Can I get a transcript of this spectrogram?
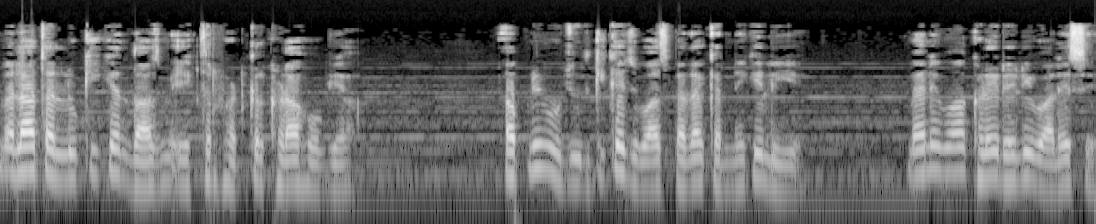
میں لا تعلقی کے انداز میں ایک طرف ہٹ کر کھڑا ہو گیا۔ اپنی موجودگی کا جواز پیدا کرنے کے لیے میں نے وہاں کھڑے ریلی والے سے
